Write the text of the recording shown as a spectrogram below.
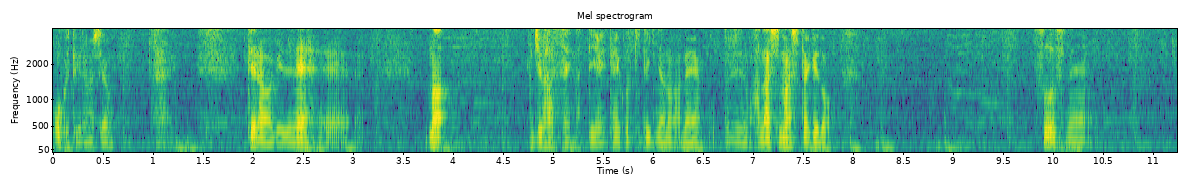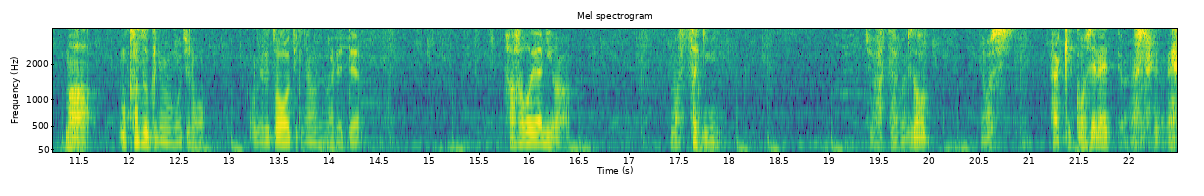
送ってくれましたよ。はい。てなわけでね、えー、まあ18歳になってやりたいこと的なのはねポットでも話しましたけど。そうですね。まあ家族にももちろんおめでとう的なの言われて。母親には真っ先に18歳おめでとうよし早く結婚してねって言われましたけどね。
